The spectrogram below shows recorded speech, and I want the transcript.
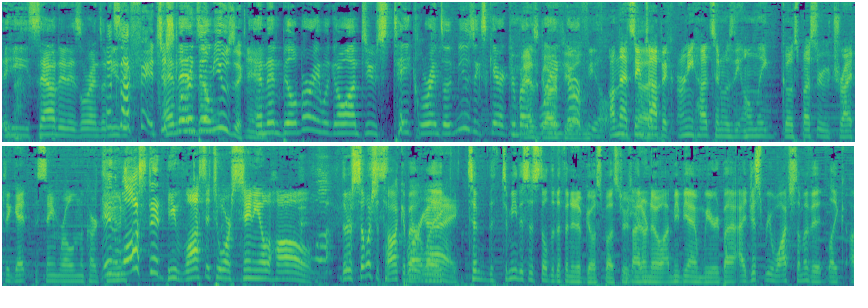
he sounded as Lorenzo That's Music. not fair. It's just And then Lorenzo Bill- Music. And then Bill Murray would go on to take Lorenzo Music's character by As playing Garfield. Garfield. On that same topic, Ernie Hudson was the only Ghostbuster who tried to get the same role in the cartoon. and lost it. He lost it to Arsenio Hall. There's so much to talk Poor about. guy. Like to, to me, this is still the definitive Ghostbusters. I don't know. Maybe I'm weird, but I just rewatched some of it like a,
